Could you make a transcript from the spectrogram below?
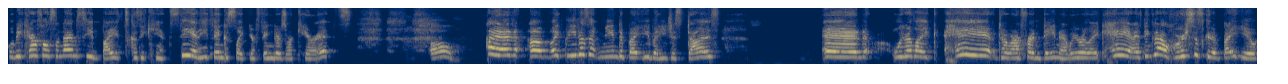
"Well, be careful. Sometimes he bites because he can't see, and he thinks like your fingers are carrots." Oh. And um, like he doesn't mean to bite you, but he just does. And we were like, "Hey," to our friend Dana, we were like, "Hey, I think that horse is gonna bite you."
